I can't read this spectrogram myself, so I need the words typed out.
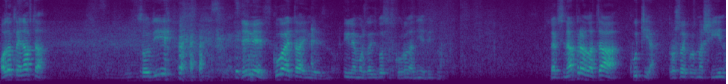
Odakle je nafta? Saudije? ili iz Kuvajta, ili, ili možda iz Bosanskog roda, nije bitno. Da bi se napravila ta kutija, prošla je kroz mašinu,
